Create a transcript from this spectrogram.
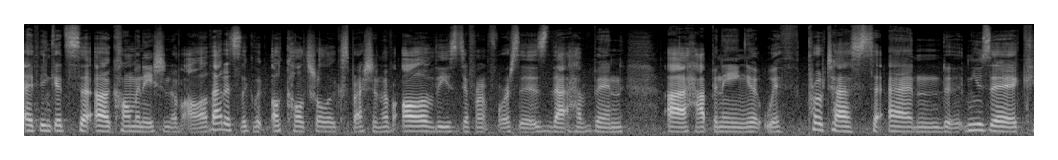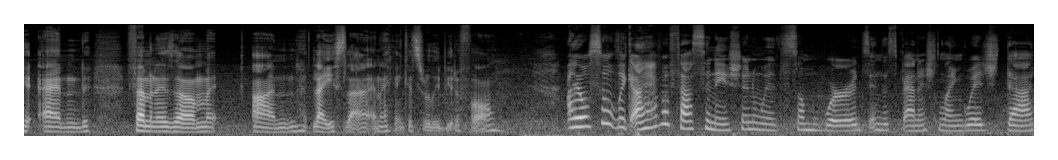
I think it's a culmination of all of that. It's like a cultural expression of all of these different forces that have been uh, happening with protests and music and feminism on La Isla, and I think it's really beautiful. I also like I have a fascination with some words in the Spanish language that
